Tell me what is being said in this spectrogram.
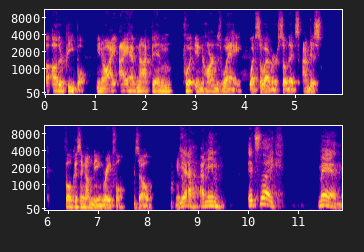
other people you know i i have not been put in harm's way whatsoever so that's i'm just focusing on being grateful so you know. Yeah, I mean, it's like, man,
